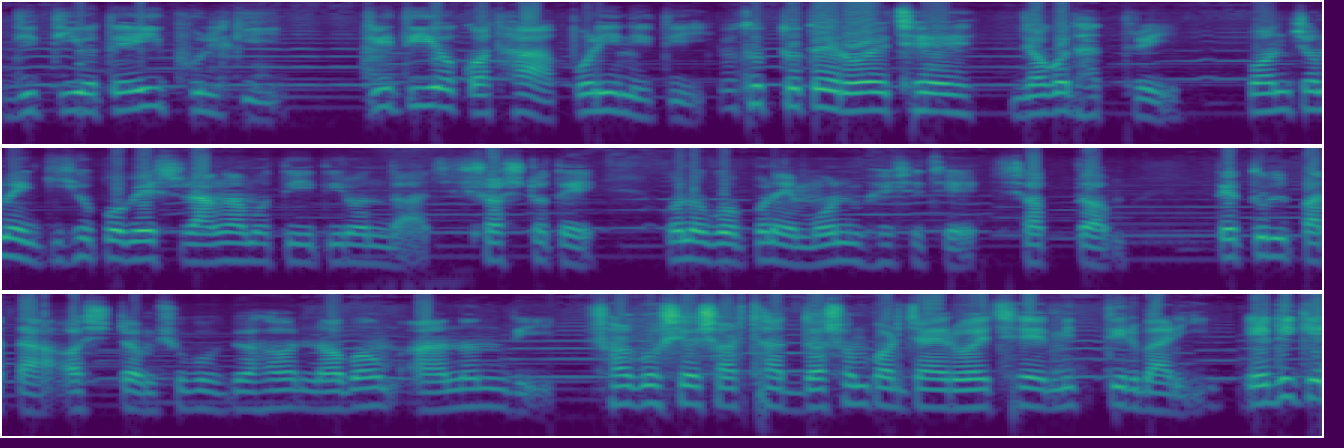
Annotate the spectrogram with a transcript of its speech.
দ্বিতীয়তেই ফুলকি। তৃতীয় কথা, পরিণীতি। চতুর্থতে রয়েছে জগধাত্রী। পঞ্চমে গৃহপ্রবেশ রাঙামতি তীরন্দাজ। ষষ্ঠতে কোনো গোপনে মন ভেসেছে সপ্তম। তেঁতুল পাতা, অষ্টম শুভ বিবাহ, নবম আনন্দী। সর্বশেষ অর্থাৎ দশম পর্যায়ে রয়েছে মৃত্যুর বাড়ি। এদিকে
